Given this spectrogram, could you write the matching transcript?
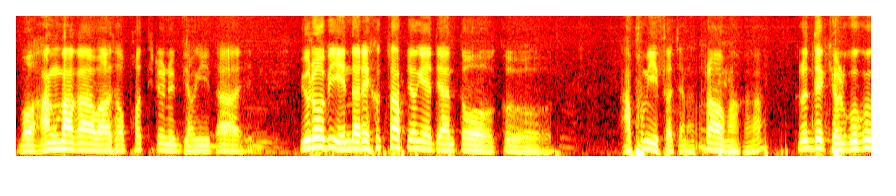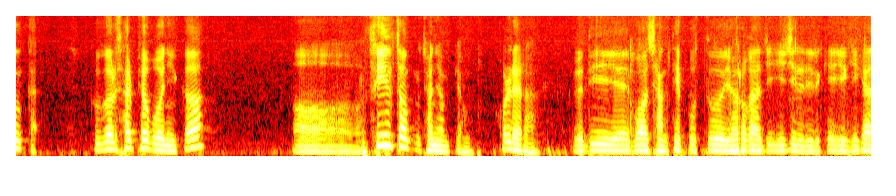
뭐 악마가 와서 퍼뜨리는 병이다. 유럽이 옛날에 흑사병에 대한 또 그 아픔이 있었잖아. 트라우마가. 그런데 결국은 가- 그걸 살펴보니까 어 수인성 전염병 콜레라. 그 뒤에 뭐 장티푸스 여러 가지 이질 이렇게 얘기가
